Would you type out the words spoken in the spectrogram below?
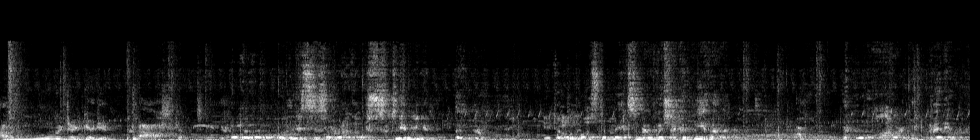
unmitigated bastard. Oh, this is a rather stimulating. It almost makes me wish I could be her. Are you, anyway?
